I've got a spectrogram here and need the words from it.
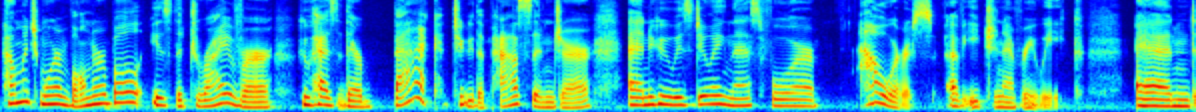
how much more vulnerable is the driver who has their back to the passenger and who is doing this for hours of each and every week. And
